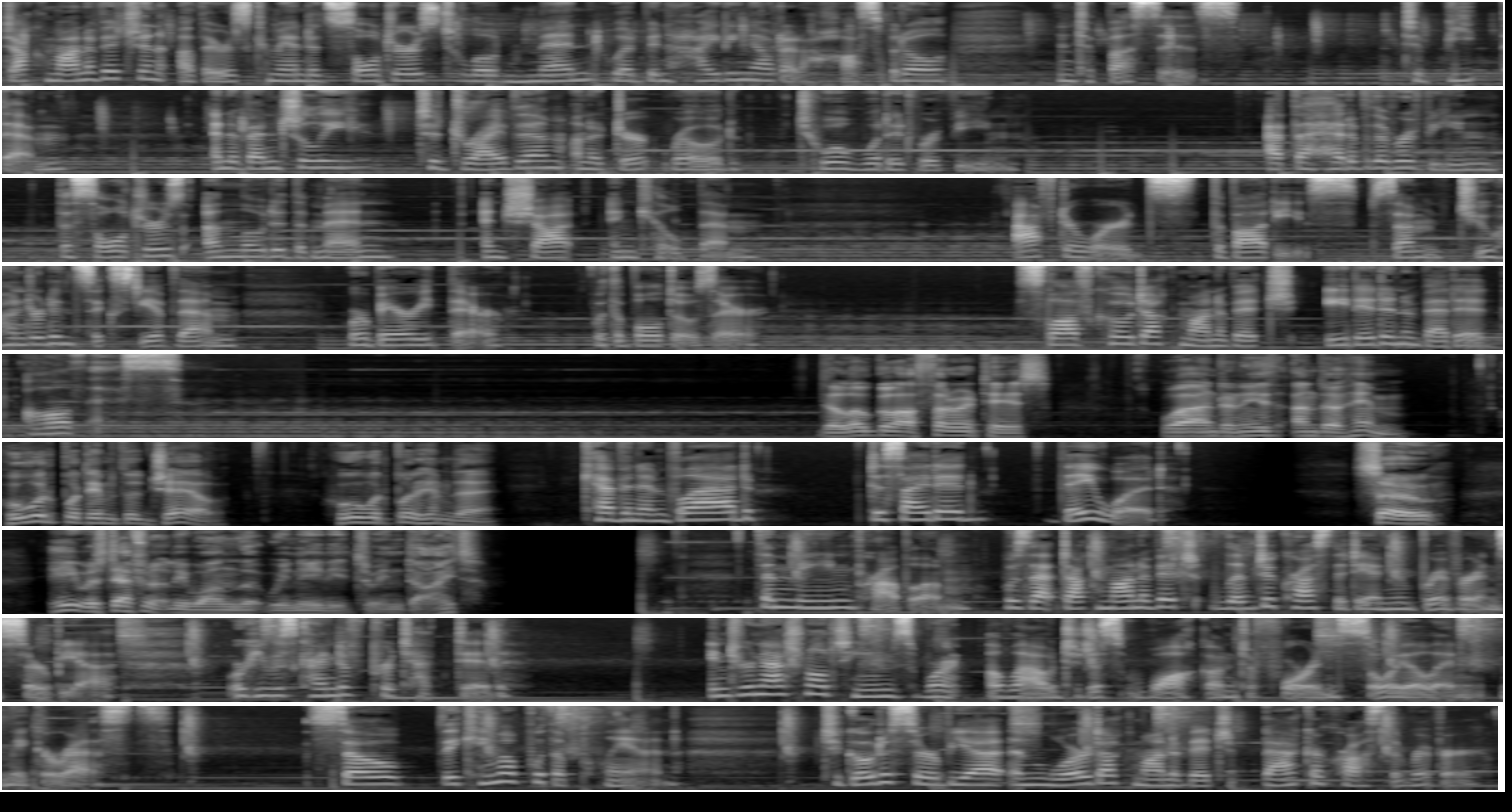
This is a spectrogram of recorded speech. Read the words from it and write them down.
Dokmanovic and others commanded soldiers to load men who had been hiding out at a hospital into buses to beat them, and eventually to drive them on a dirt road to a wooded ravine. At the head of the ravine, the soldiers unloaded the men and shot and killed them. Afterwards, the bodies, some 260 of them, were buried there with a bulldozer. Slavko Dokmanovic aided and abetted all this. The local authorities were underneath under him. Who would put him to jail? Who would put him there? Kevin and Vlad decided they would. So he was definitely one that we needed to indict. The main problem was that Dokmanovic lived across the Danube River in Serbia, where he was kind of protected. International teams weren't allowed to just walk onto foreign soil and make arrests. So they came up with a plan to go to Serbia and lure Dokmanovic back across the river.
